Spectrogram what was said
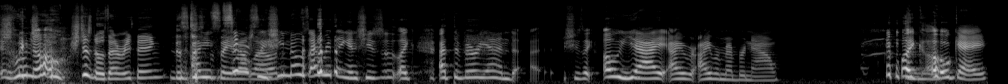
who knows? She just knows everything. I doesn't mean, say seriously, she knows everything, and she's just, like at the very end, uh, she's like, "Oh yeah, I I, I remember now." like Mhm. okay,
